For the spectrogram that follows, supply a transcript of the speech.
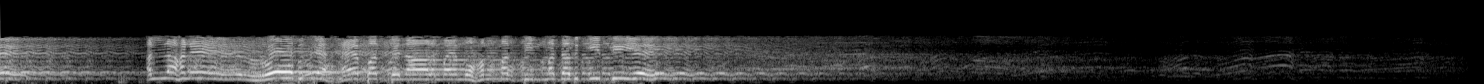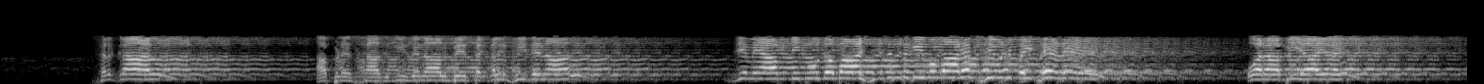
اللہ نے روب کے حیبت کے نال میں محمد کی مدد کی ہے۔ سرکار اپنے سادگی دے نال، بے تکلفی دے نال جی میں آپ کی بود باش زندگی مبارک سی ان بیٹھے نے اور آپ ہی آئے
